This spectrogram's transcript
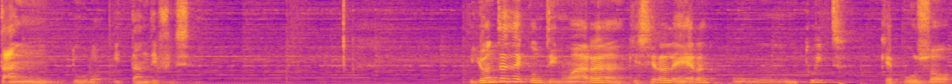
tan duro y tan difícil. Y yo antes de continuar quisiera leer un tweet que puso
